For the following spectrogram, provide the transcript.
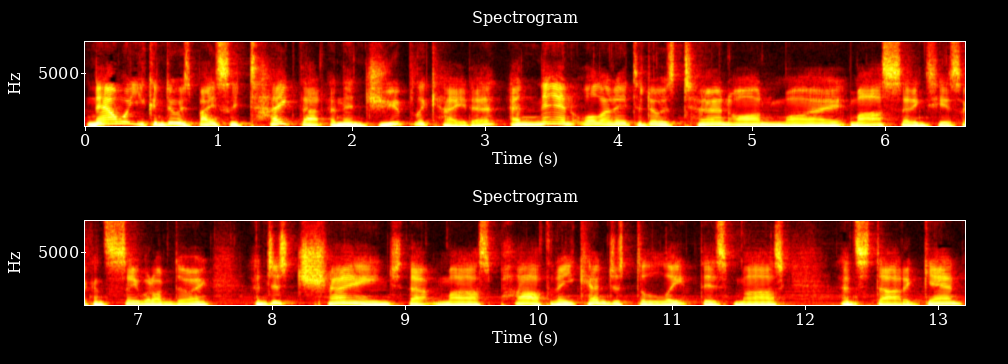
Now what you can do is basically take that and then duplicate it. And then all I need to do is turn on my mask settings here so I can see what I'm doing and just change that mask path. Now you can just delete this mask and start again,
